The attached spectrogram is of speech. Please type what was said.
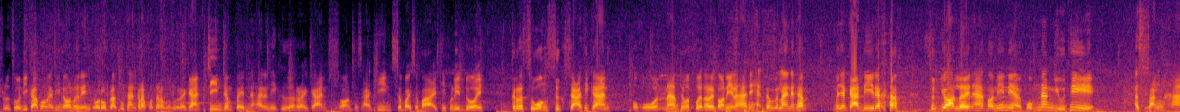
师。สวัสดีครับพ่อแม่พี่น้องนักเรียนที่เคารพรักทุกท่านครับขอต้อนรับเข้าสู่รายการจีนจำเป็นนะฮะและนี่คือรายการสอนภาษาจีนสบายๆที่ผลิตโดยกระทรวงศึกษาธิการโอ้โห น้ำจะมาเปิดอะไรตอนนี้ล่ะฮะเนี่ยแต่ไม่เป็นไรนะครับ บรรยากาศดีนะครับ สุดยอดเลยนะฮะตอนนี้เนี่ยผมนั่งอยู่ที่ อสังหา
